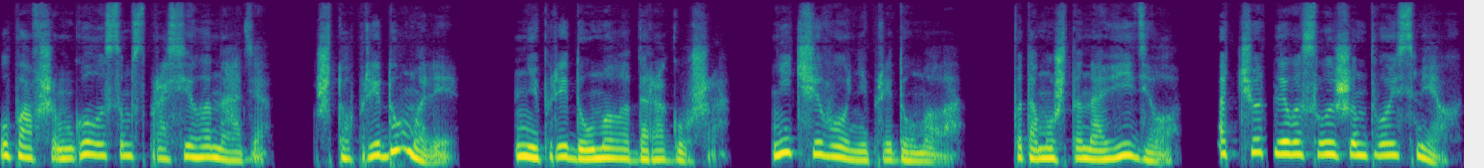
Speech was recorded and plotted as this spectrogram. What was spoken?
Упавшим голосом спросила Надя. Что придумали? Не придумала, дорогуша. Ничего не придумала. Потому что на видео отчетливо слышен твой смех.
